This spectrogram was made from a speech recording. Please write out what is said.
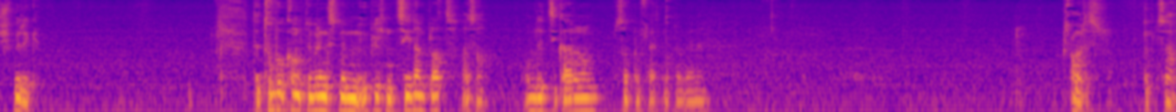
schwierig. Der Turbo kommt übrigens mit dem üblichen Zedernblatt, also um die Zigarre rum, sollte man vielleicht noch erwähnen. Aber das gibt es ja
